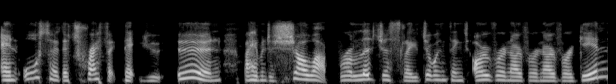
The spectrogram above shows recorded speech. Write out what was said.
and also the traffic that you earn by having to show up religiously, doing things over and over and over again.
